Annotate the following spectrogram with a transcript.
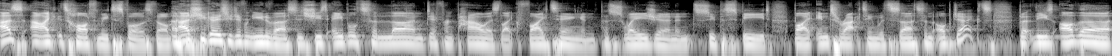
As uh, it's hard for me to spoil this film. As she goes through different universes, she's able to learn different powers like fighting and persuasion and super speed by interacting with certain objects. But these other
